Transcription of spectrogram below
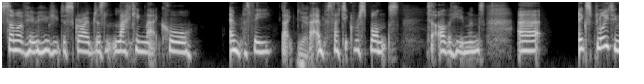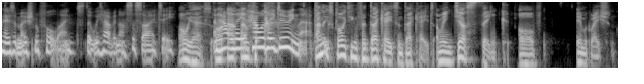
some of whom who you described as lacking that core empathy, that, yeah. that empathetic response to other humans, uh, exploiting those emotional fault lines that we have in our society. Oh yes, and how are they? how are they doing that? And exploiting for decades and decades. I mean, just think of immigration.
